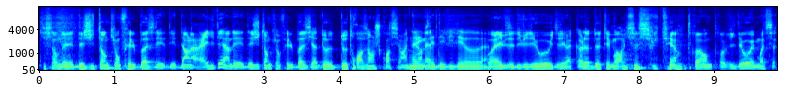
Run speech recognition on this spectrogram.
qui sont des, des gitans qui ont fait le buzz des, dans la réalité, hein, des, gitans qui ont fait le buzz il y a 2-3 deux, trois ans, je crois, sur Internet. ils faisaient des vidéos. Voilà, ils faisaient des vidéos. Ils disaient la calotte de tes morts. Ils s'insultaient entre, entre vidéos. Et moi, c'est,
